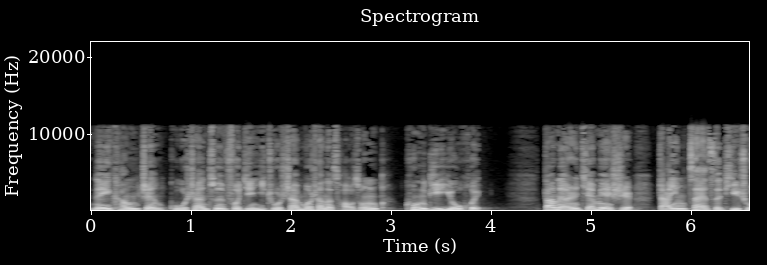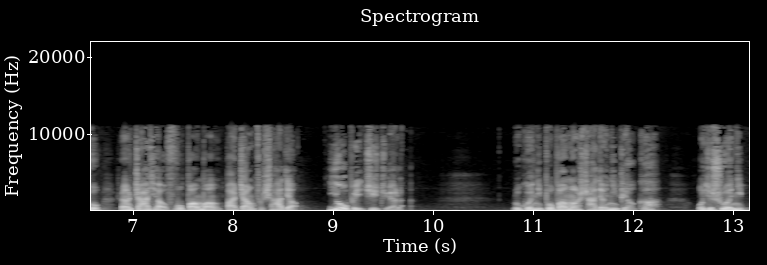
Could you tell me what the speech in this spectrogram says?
内康镇古山村附近一处山坡上的草丛空地幽会。当两人见面时，扎英再次提出让扎小福帮忙把丈夫杀掉。又被拒绝了。如果你不帮忙杀掉你表哥，我就说你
